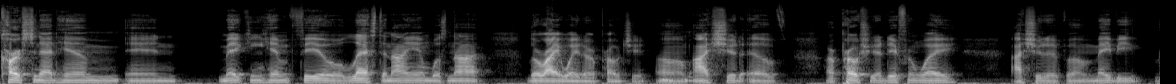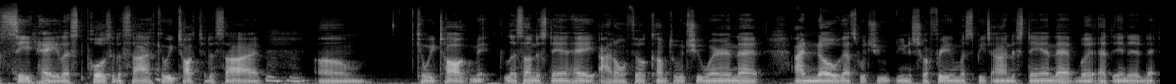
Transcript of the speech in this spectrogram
cursing at him and making him feel less than I am was not the right way to approach it. Um, I should have approached it a different way. I should have um, maybe see, hey, let's pull to the side. Can we talk to the side? Um, can we talk? Let's understand. Hey, I don't feel comfortable with you wearing that. I know that's what you you know, show freedom of speech. I understand that, but at the end of the day,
